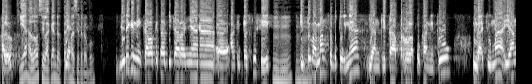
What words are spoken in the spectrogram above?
Halo? Iya, halo, silakan dokter Ya. masih terhubung. Jadi gini, kalau kita bicaranya eh, aktivitas fisik, Mhm, mhm. itu memang sebetulnya yang kita perlu lakukan itu nggak cuma yang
